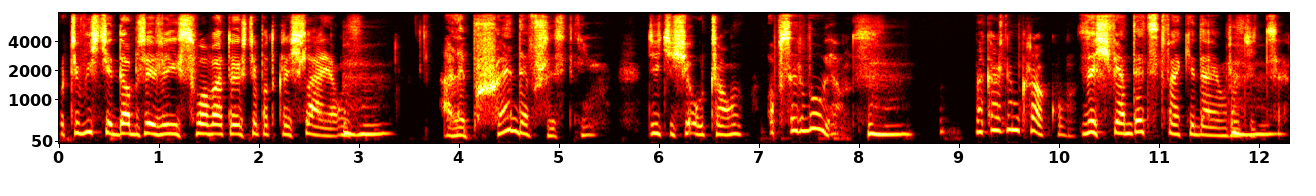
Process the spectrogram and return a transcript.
Oczywiście dobrze, jeżeli słowa to jeszcze podkreślają. Ale przede wszystkim dzieci się uczą obserwując na każdym kroku, ze świadectwa, jakie dają rodzice.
